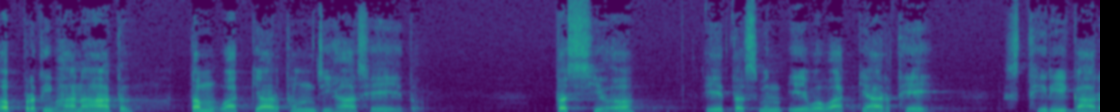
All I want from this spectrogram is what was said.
अप्रतिभानात तम वाक्यार्थम जिहासेत। तस्य एतस्मिन् एव वाक्यार्थे स्थिरीकार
